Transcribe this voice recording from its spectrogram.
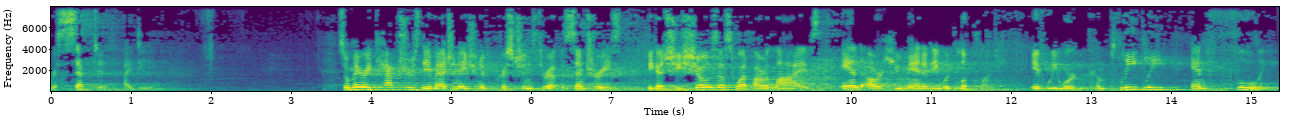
receptive idea. So Mary captures the imagination of Christians throughout the centuries because she shows us what our lives and our humanity would look like if we were completely and fully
